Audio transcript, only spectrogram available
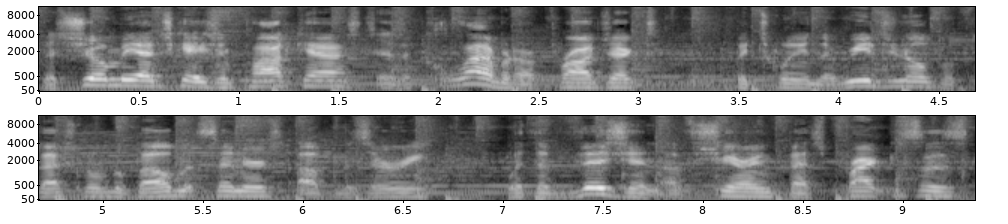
The Show Me Education podcast is a collaborative project between the Regional Professional Development Centers of Missouri with a vision of sharing best practices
